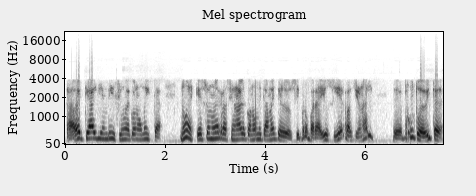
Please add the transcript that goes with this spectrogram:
Cada vez que alguien dice, un economista, no, es que eso no es racional económicamente, sí, pero para ellos sí es racional desde el punto de vista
